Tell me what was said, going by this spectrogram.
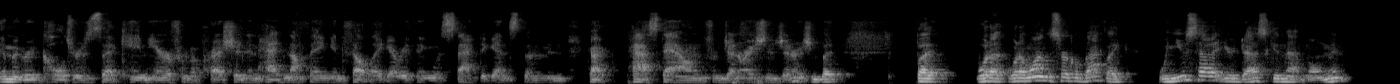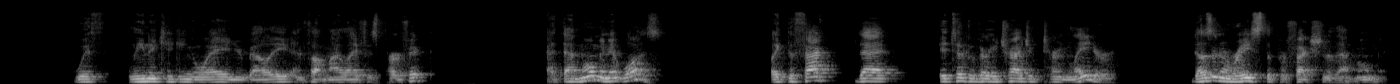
immigrant cultures that came here from oppression and had nothing and felt like everything was stacked against them and got passed down from generation to generation. But but what I what I wanted to circle back like when you sat at your desk in that moment with Lena kicking away in your belly and thought my life is perfect, at that moment it was. Like the fact that it took a very tragic turn later doesn't erase the perfection of that moment,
